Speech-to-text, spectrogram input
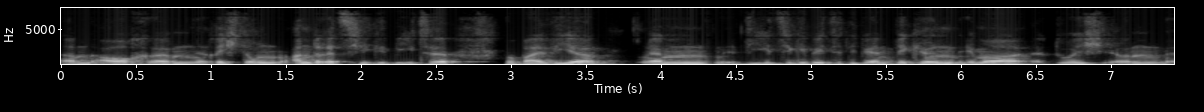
ähm, auch ähm, Richtung andere Zielgebiete, wobei wir ähm, die Zielgebiete, die wir entwickeln, immer durch ähm,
